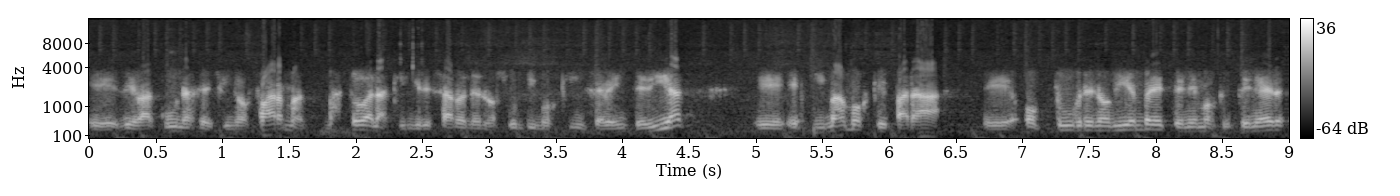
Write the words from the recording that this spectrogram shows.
eh, de vacunas de Sinopharm, más todas las que ingresaron en los últimos 15, 20 días, eh, estimamos que para eh, octubre, noviembre tenemos que tener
